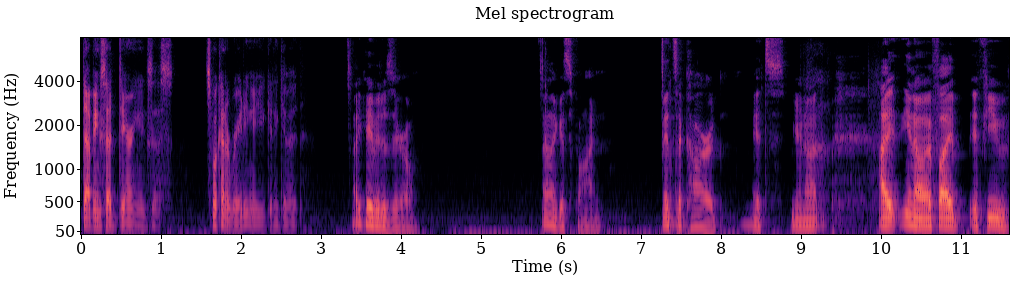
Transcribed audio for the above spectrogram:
That being said, Daring exists. So, what kind of rating are you going to give it? I gave it a zero. I think it's fine. It's a card. It's you're not. I you know if I if you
